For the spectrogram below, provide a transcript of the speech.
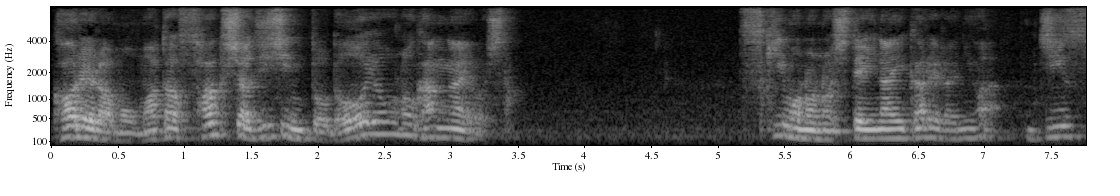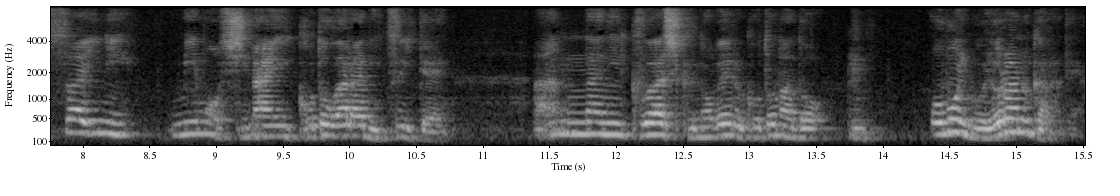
彼らもまた作者自身と同様の考えをした。つきもののしていない彼らには実際に見もしない事柄についてあんなに詳しく述べることなど思いもよらぬからである。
